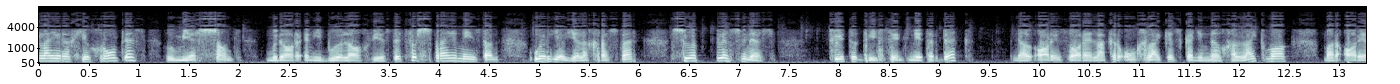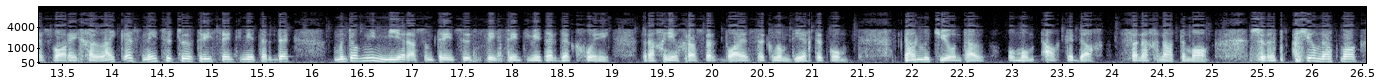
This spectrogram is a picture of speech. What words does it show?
kleierig jou grond is, hoe meer sand moet daar in die bo-laag wees. Dit versprei mense dan oor jou hele grasperk, so plus minus 2 tot 3 cm dik. Nou areas waar hy lekker ongelyk is, kan jy nou gelyk maak, maar areas waar hy gelyk is, net so 2 of 3 cm dik, moet hom nie meer as omtrent so 6 cm dik gooi nie. Dan gaan jou grasperk baie sukkel om deur te kom. Dan moet jy onthou om hom elke dag vinnig nat te maak sodat as jy hom nat maak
